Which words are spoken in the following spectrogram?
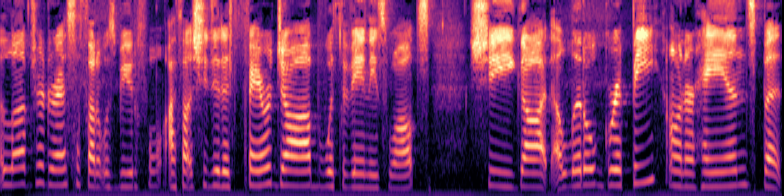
I loved her dress. I thought it was beautiful. I thought she did a fair job with the Viennese waltz. She got a little grippy on her hands, but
